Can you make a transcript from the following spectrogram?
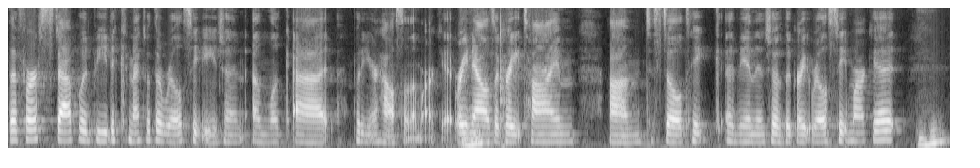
the first step would be to connect with a real estate agent and look at putting your house on the market. Right now mm-hmm. is a great time um, to still take advantage of the great real estate market. Mm-hmm.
